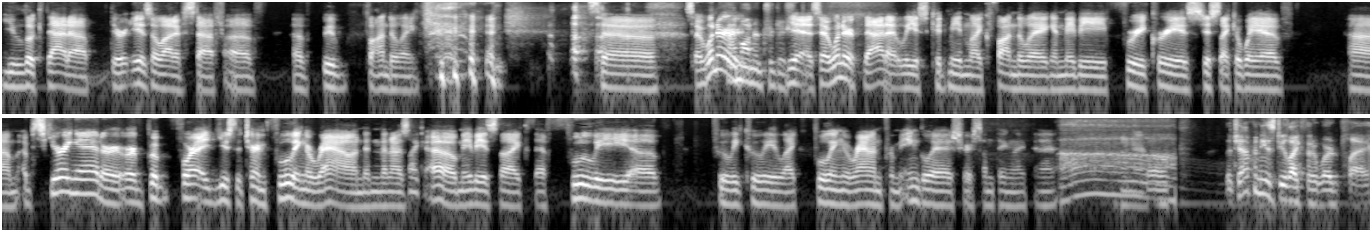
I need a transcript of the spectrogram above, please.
you look that up, there is a lot of stuff of of boob fondling. so so I wonder I'm on a tradition. yeah, so I wonder if that at least could mean like fondling, and maybe furikuri is just like a way of um, obscuring it, or, or before I used the term fooling around, and then I was like, oh, maybe it's like the fooly of fooly cooly, like fooling around from English or something like that. Oh. The Japanese do like their wordplay,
